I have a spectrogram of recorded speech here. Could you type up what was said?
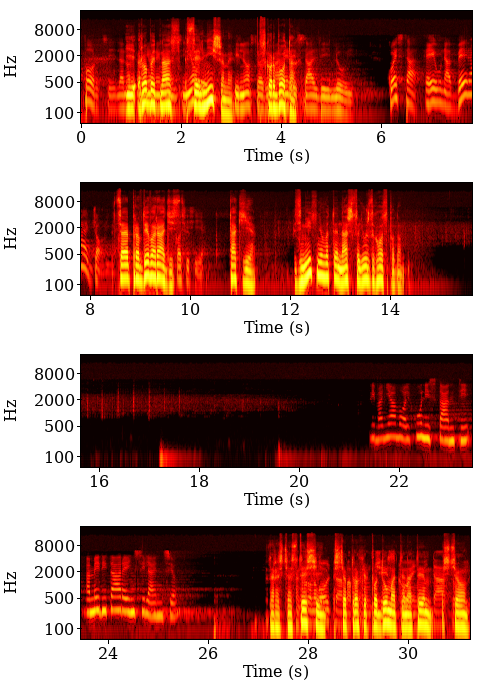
і робить нас сильнішими в скорботах. Це правдива радість. Так є. Зміцнювати наш союз з Господом. Rimaniamo alcuni istanti a meditare in silenzio. Зараз час тиші, щоб трохи подумати над тим, що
